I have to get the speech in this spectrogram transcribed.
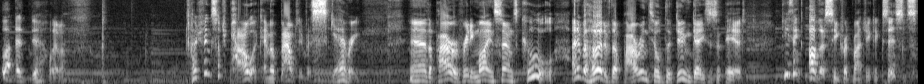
Well, uh, uh, whatever. How do you think such power came about? It was scary. Yeah, the power of reading minds sounds cool. I never heard of that power until the Doomgazers appeared. Do you think other secret magic exists?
